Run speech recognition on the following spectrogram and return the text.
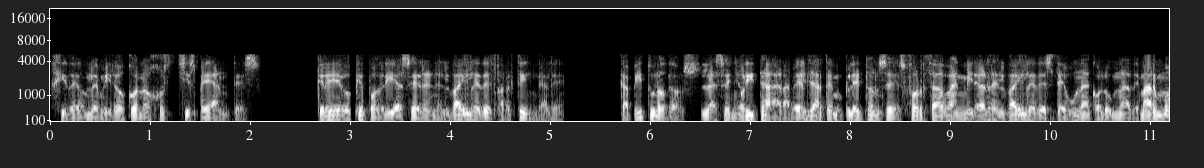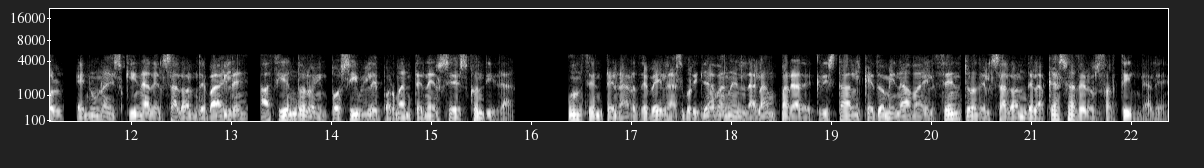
Gideon le miró con ojos chispeantes. Creo que podría ser en el baile de Fartingale. Capítulo 2. La señorita Arabella Templeton se esforzaba en mirar el baile desde una columna de mármol, en una esquina del salón de baile, haciendo lo imposible por mantenerse escondida. Un centenar de velas brillaban en la lámpara de cristal que dominaba el centro del salón de la casa de los Fartingale.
